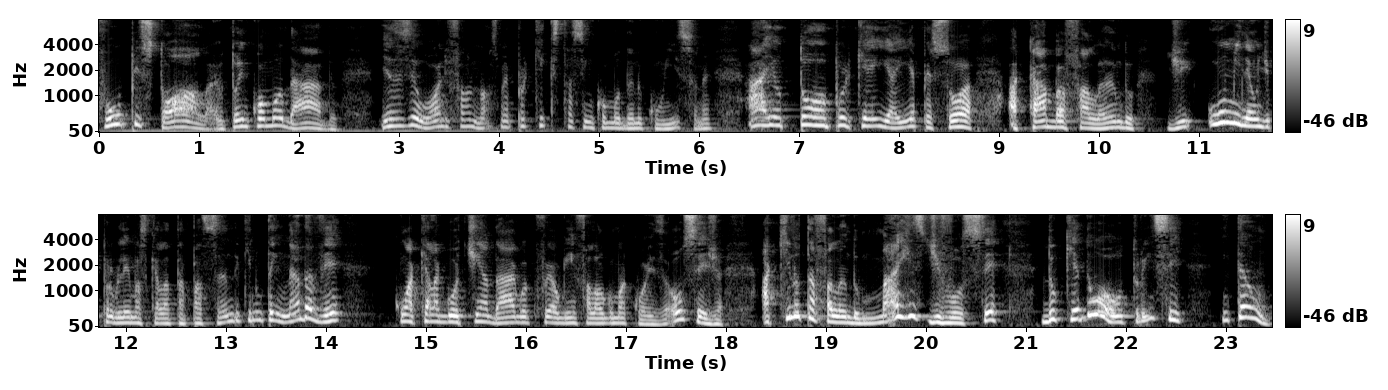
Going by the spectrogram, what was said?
full pistola, eu tô incomodado. E às vezes eu olho e falo, nossa, mas por que, que você está se incomodando com isso, né? Ah, eu tô, porque E aí a pessoa acaba falando de um milhão de problemas que ela está passando e que não tem nada a ver com aquela gotinha d'água que foi alguém falar alguma coisa. Ou seja, aquilo está falando mais de você do que do outro em si. Então,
